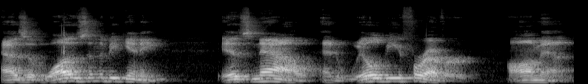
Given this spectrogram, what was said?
as it was in the beginning, is now, and will be forever. Amen.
